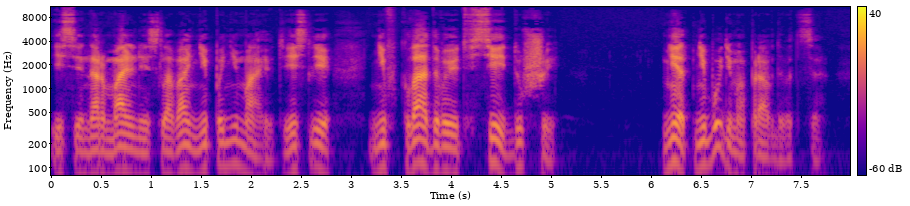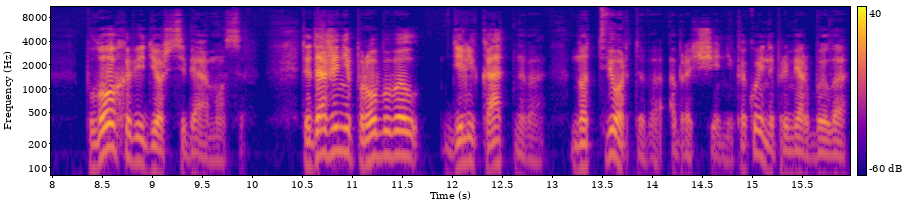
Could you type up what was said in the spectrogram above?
если нормальные слова не понимают, если не вкладывают всей души? Нет, не будем оправдываться. Плохо ведешь себя, Амосов. Ты даже не пробовал деликатного, но твердого обращения, какое, например, было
